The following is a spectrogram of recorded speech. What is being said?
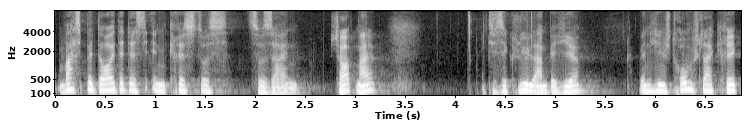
was bedeutet es, in Christus zu sein? Schaut mal, diese Glühlampe hier. Wenn ich einen Stromschlag kriege,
